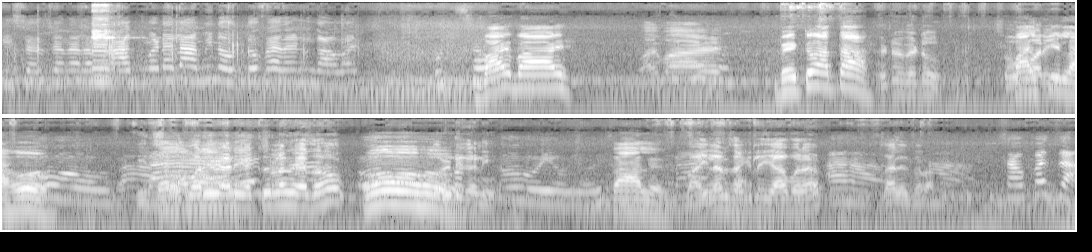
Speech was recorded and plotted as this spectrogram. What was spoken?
विसर्जनाला आगमनाला आम्ही नव्हतो कारण गावात उत्सव. बाय बाय बाय बाय भेटू आता. भेटू भेटू. पालखीला हो. हो. सोमवारी आणि हो? हो हो हो. ठिकाणी. हो, हो, हो, हो. चालेल. बाईला मी सांगितलं या बरं. चालेल चला. सावकाश जा.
